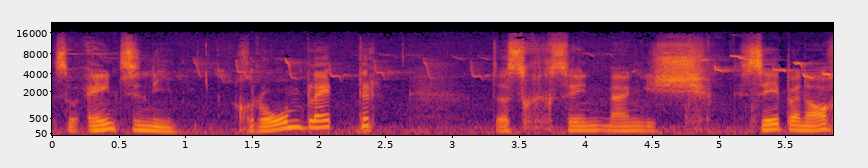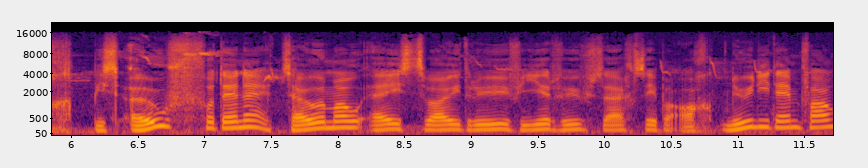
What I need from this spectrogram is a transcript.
so einzelne Kronblätter. Das sind manchmal 7, 8 bis 11 von denen. Zählen wir mal. 1, 2, 3, 4, 5, 6, 7, 8, 9 in dem Fall.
